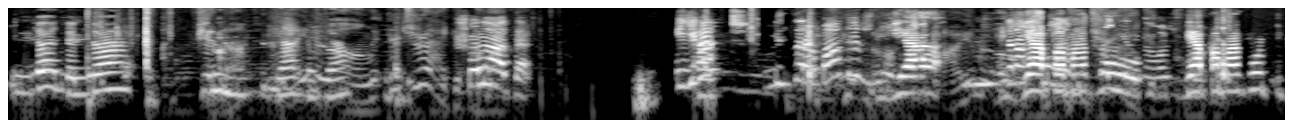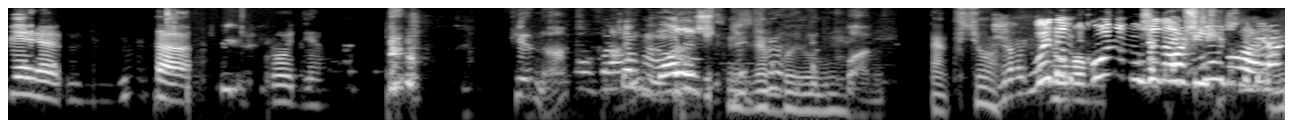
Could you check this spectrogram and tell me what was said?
Ля-ля-ля. Что надо? Я Бага жду. Я, я помогу, я помогу тебе, да, вроде. Чем поможешь? Не забыл. Так, все. Вы там Ну, скоро уже что? собирать.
